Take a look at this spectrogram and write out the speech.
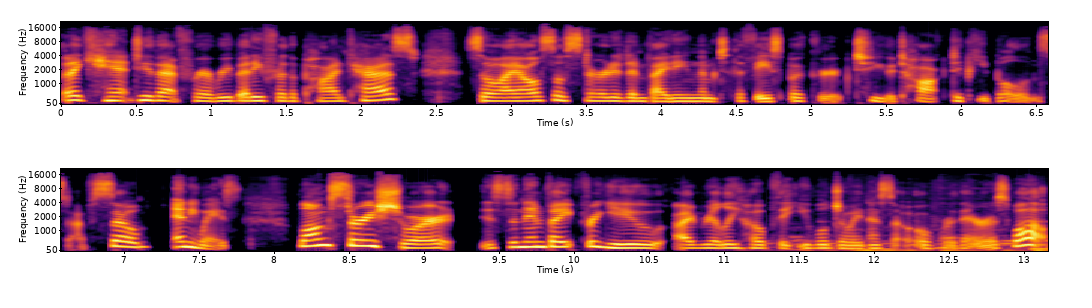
But I can't do that for everybody for the podcast. So I also started inviting them to the Facebook group to talk to people and stuff. So, anyways, long story short, it's an invite for you. I really hope that you will join us over there as well.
